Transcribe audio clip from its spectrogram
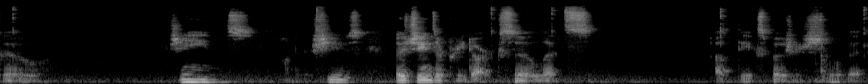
Go on their jeans, onto their shoes. Those jeans are pretty dark, so let's up the exposure just a little bit.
